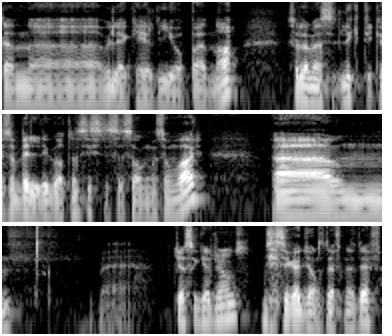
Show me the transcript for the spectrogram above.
Den uh, vil jeg ikke helt gi opp på ennå. Selv om jeg likte ikke så veldig godt den siste sesongen som var. Um, Jessica Jones? Jessica Jones definitivt.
